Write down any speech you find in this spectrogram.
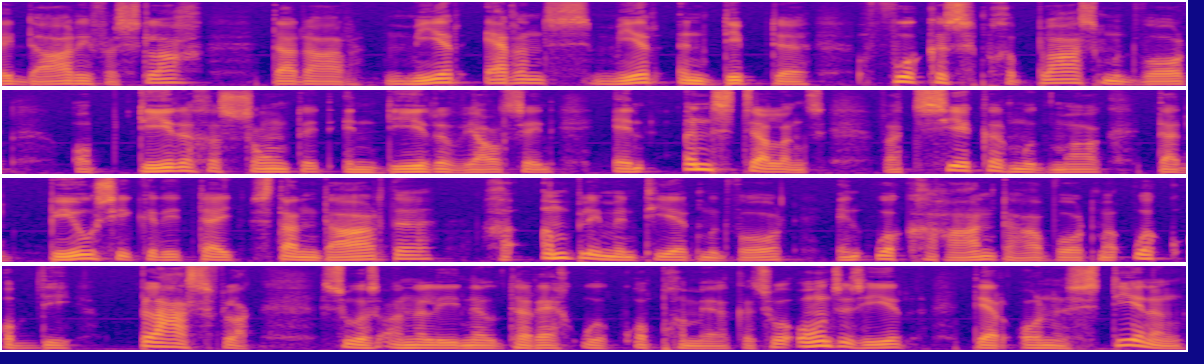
uit daardie verslag dat daar meer erns, meer in diepte fokus geplaas moet word op dieregesondheid en dierewelsyn en instellings wat seker moet maak dat biosekuriteit standaarde geïmplementeer moet word en ook gehandhaaf word maar ook op die plaasvlak soos Annelie nou tereg ook opgemerk het. So ons is hier ter ondersteuning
